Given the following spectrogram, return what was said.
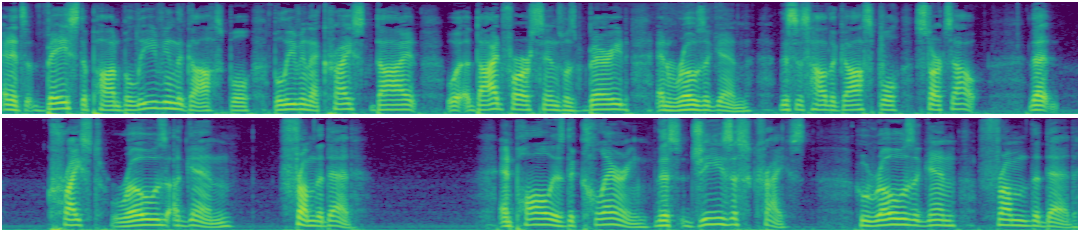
and it's based upon believing the gospel, believing that Christ died died for our sins, was buried and rose again. This is how the gospel starts out. That Christ rose again from the dead. And Paul is declaring this Jesus Christ who rose again from the dead.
